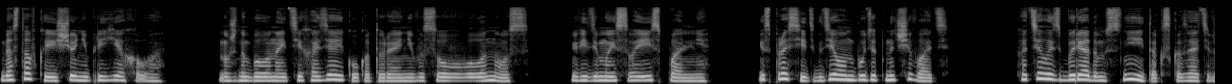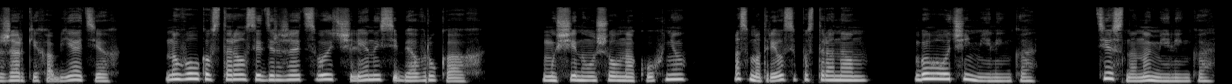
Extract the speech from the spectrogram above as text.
Доставка еще не приехала. Нужно было найти хозяйку, которая не высовывала нос, видимо, из своей спальни, и спросить, где он будет ночевать. Хотелось бы рядом с ней, так сказать, в жарких объятиях, но Волков старался держать свой член и себя в руках. Мужчина ушел на кухню, осмотрелся по сторонам. Было очень миленько. Тесно, но миленько.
